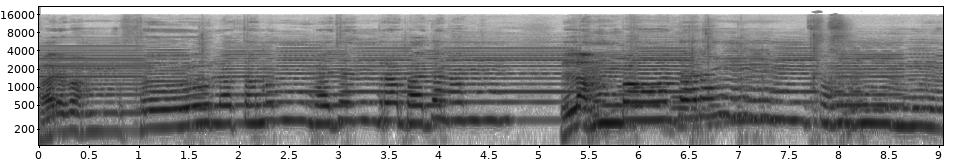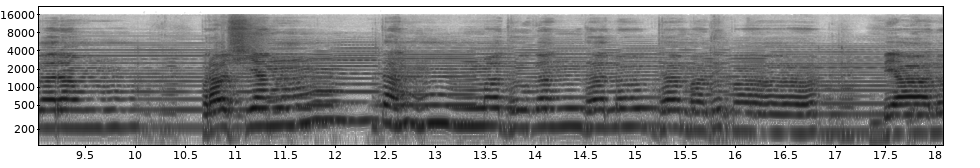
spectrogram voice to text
सर्वं स्थूलतमं गजेन्द्रवदनं लम्बोदरं सुन्दरम् प्रश्यन्तं मधुगन्धलुब्धमधुप व्यालोलगण्डस्थलम्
